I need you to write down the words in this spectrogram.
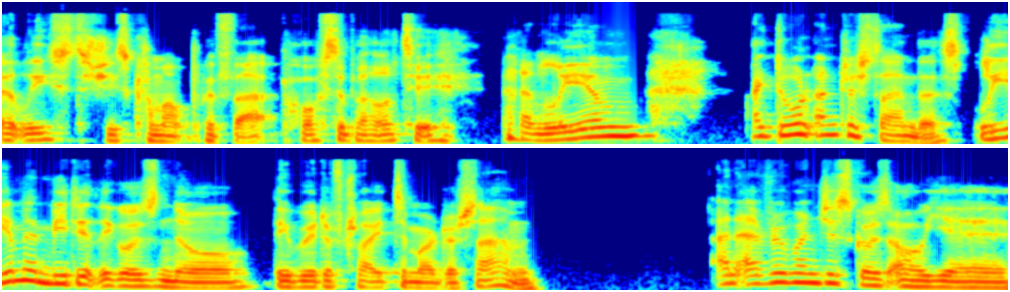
at least she's come up with that possibility. And Liam, I don't understand this. Liam immediately goes, No, they would have tried to murder Sam. And everyone just goes, Oh, yeah.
